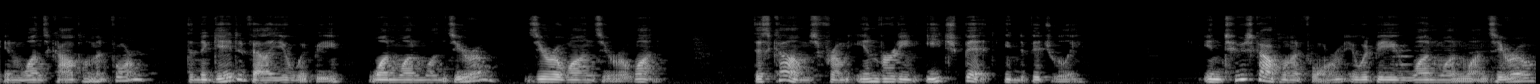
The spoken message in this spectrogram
In ones complement form, the negated value would be 1110, 0101. This comes from inverting each bit individually. In 2's complement form, it would be 1110,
